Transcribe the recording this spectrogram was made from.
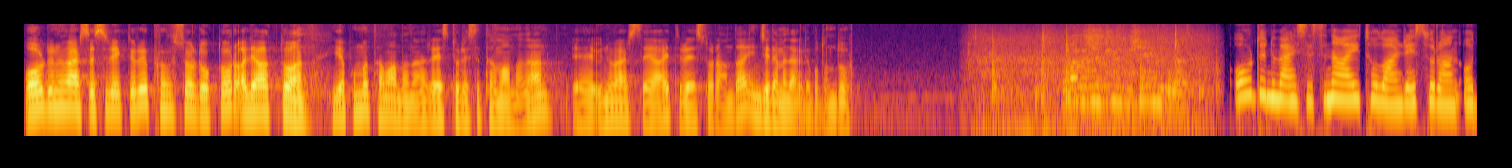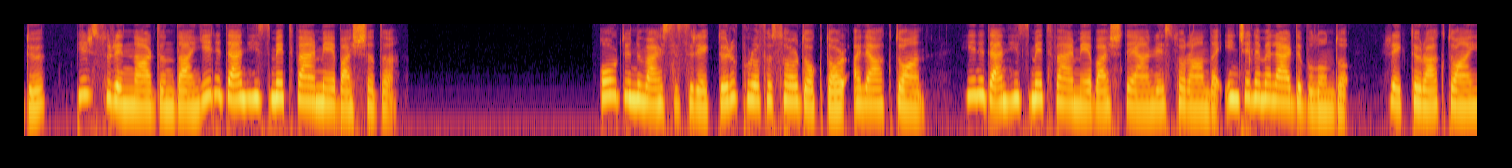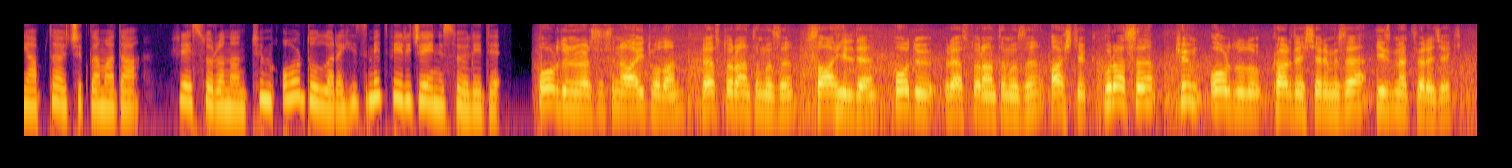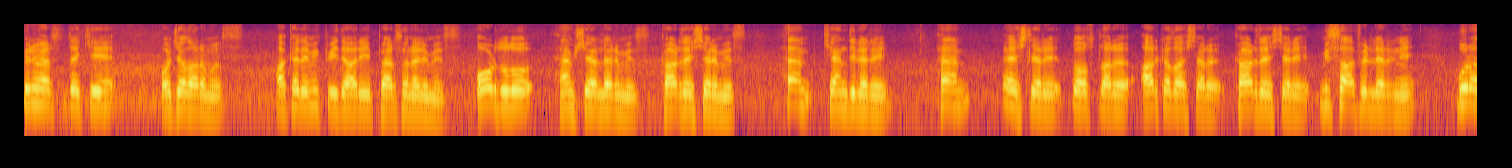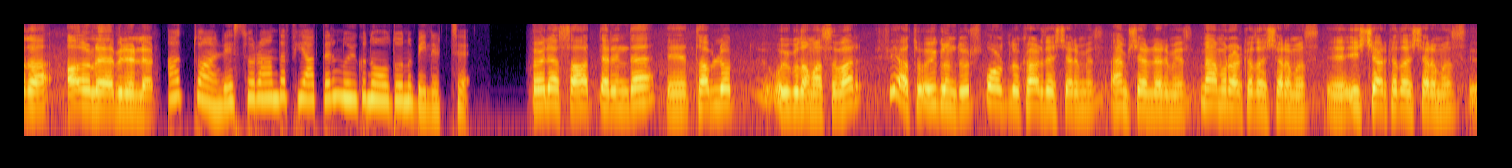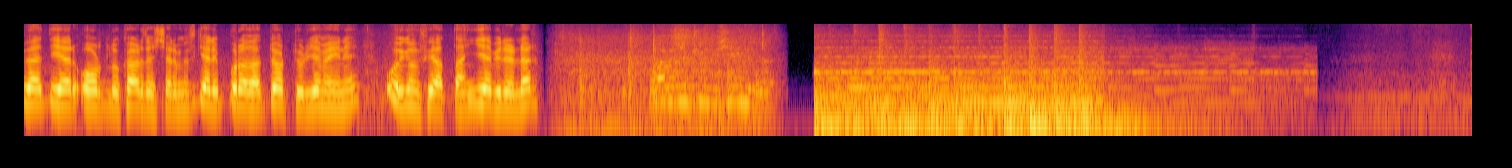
Ordu Üniversitesi Rektörü Profesör Doktor Ali Akdoğan yapımı tamamlanan, restoresi tamamlanan e, üniversiteye ait restoranda incelemelerde bulundu. Ordu Üniversitesi'ne ait olan restoran ODÜ, bir sürenin ardından yeniden hizmet vermeye başladı. Ordu Üniversitesi Rektörü Profesör Doktor Ali Akdoğan, yeniden hizmet vermeye başlayan restoranda incelemelerde bulundu. Rektör Akdoğan yaptığı açıklamada restoranın tüm Ordululara hizmet vereceğini söyledi. Ordu Üniversitesi'ne ait olan restoranımızı sahilde Odü restoranımızı açtık. Burası tüm Ordulu kardeşlerimize hizmet verecek. Üniversitedeki hocalarımız, akademik ve idari personelimiz, Ordulu hemşerilerimiz, kardeşlerimiz hem kendileri hem eşleri, dostları, arkadaşları, kardeşleri, misafirlerini burada ağırlayabilirler. Akdoğan restoranda fiyatların uygun olduğunu belirtti. Öğle saatlerinde e, tablo uygulaması var. Fiyatı uygundur. Ordulu kardeşlerimiz, hemşerilerimiz, memur arkadaşlarımız, e, işçi arkadaşlarımız ve diğer ordulu kardeşlerimiz gelip burada dört tür yemeğini uygun fiyattan yiyebilirler. Buna bizim için bir şeyimiz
